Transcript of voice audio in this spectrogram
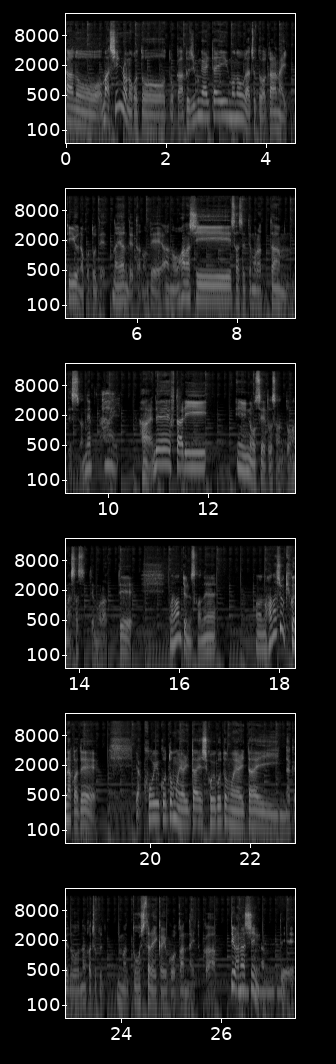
あの、まあ、進路のこととか、あと自分がやりたいものがちょっとわからないっていうようなことで悩んでたので、あの、お話しさせてもらったんですよね。はい。はい。で、二人の生徒さんとお話しさせてもらって、まあ、なんていうんですかね。あの、話を聞く中で、いや、こういうこともやりたいし、こういうこともやりたいんだけど、なんかちょっと今どうしたらいいかよくわかんないとか、っていう話になって、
